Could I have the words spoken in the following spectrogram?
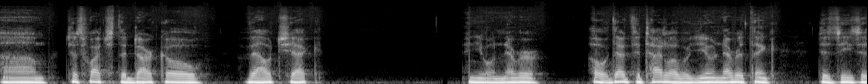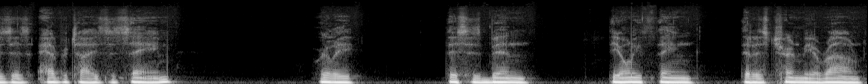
Um, just watch the Darko Valchek, and you will never. Oh, that's the title of it. You'll never think diseases is advertised the same. Really, this has been the only thing that has turned me around.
